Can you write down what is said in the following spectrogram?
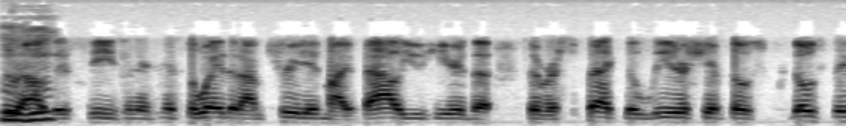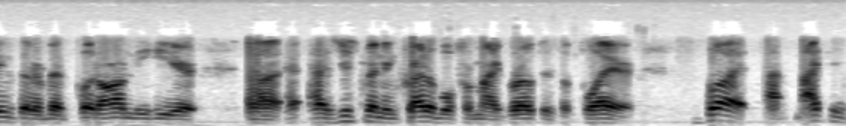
throughout this season. And just the way that I'm treated, my value here, the the respect, the leadership, those those things that have been put on me here uh, has just been incredible for my growth as a player but I, I can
